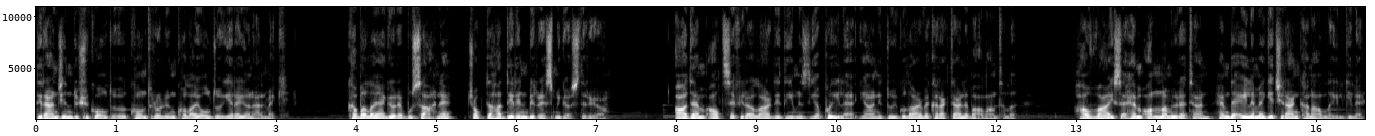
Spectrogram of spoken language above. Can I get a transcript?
Direncin düşük olduğu, kontrolün kolay olduğu yere yönelmek. Kabala'ya göre bu sahne çok daha derin bir resmi gösteriyor. Adem alt sefiralar dediğimiz yapı ile yani duygular ve karakterle bağlantılı. Havva ise hem anlam üreten hem de eyleme geçiren kanalla ilgili.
